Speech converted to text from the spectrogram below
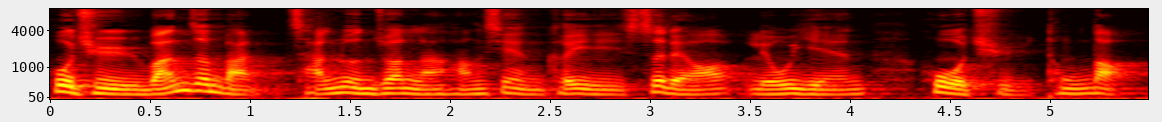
获取完整版缠论专栏航线，可以私聊留言获取通道。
